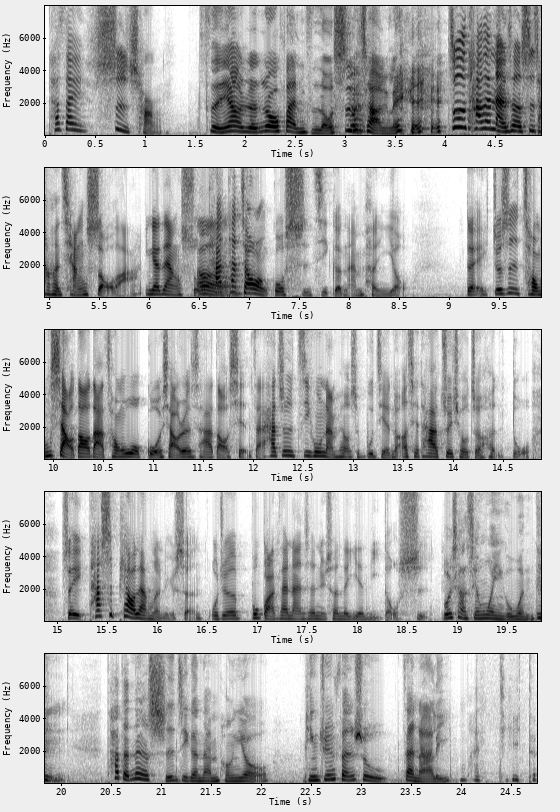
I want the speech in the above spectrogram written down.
她在市场，怎样人肉贩子哦，市场嘞，就是她在男生的市场很抢手啦，应该这样说。嗯她她交往过十几个男朋友。对，就是从小到大，从我国小认识她到现在，她就是几乎男朋友是不间断，而且她的追求者很多，所以她是漂亮的女生。我觉得不管在男生女生的眼里都是。我想先问一个问题，嗯她的那个十几个男朋友平均分数在哪里？蛮低的。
